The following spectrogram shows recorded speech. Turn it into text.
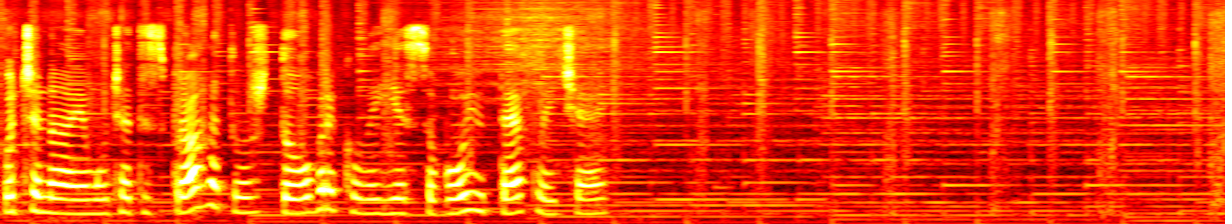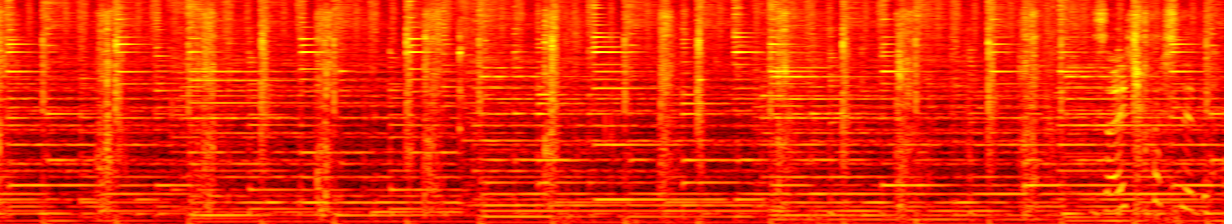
починає мучати спрага, тож добре, коли є з собою теплий чай. Зайчика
